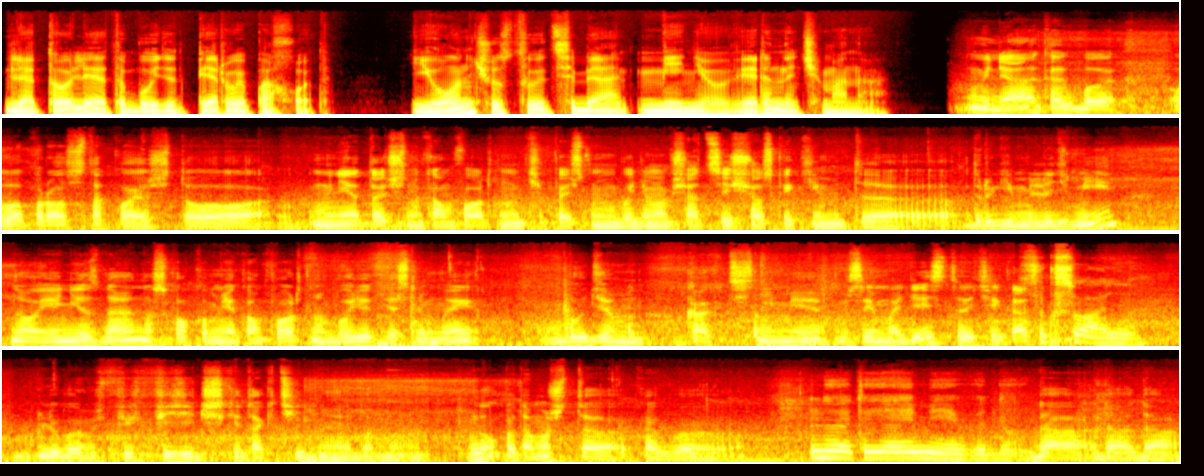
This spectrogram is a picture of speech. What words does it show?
Для Толи это будет первый поход и он чувствует себя менее уверенно, чем она. У меня как бы вопрос такой, что мне точно комфортно, типа, если мы будем общаться еще с какими-то другими людьми, но я не знаю, насколько мне комфортно будет, если мы будем как-то с ними взаимодействовать и как Сексуально. Любым физически тактильно, я думаю. Ну, потому что, как бы... Ну, это я имею в виду. Да, да, да.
